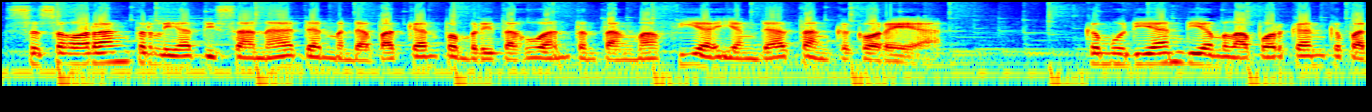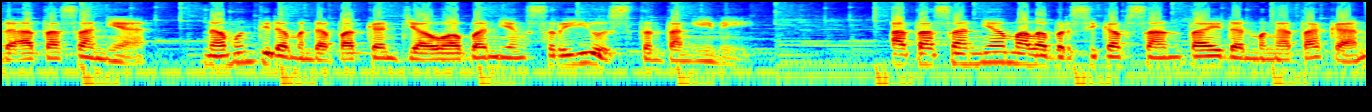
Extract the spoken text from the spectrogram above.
Seseorang terlihat di sana dan mendapatkan pemberitahuan tentang mafia yang datang ke Korea. Kemudian dia melaporkan kepada atasannya, namun tidak mendapatkan jawaban yang serius tentang ini. Atasannya malah bersikap santai dan mengatakan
